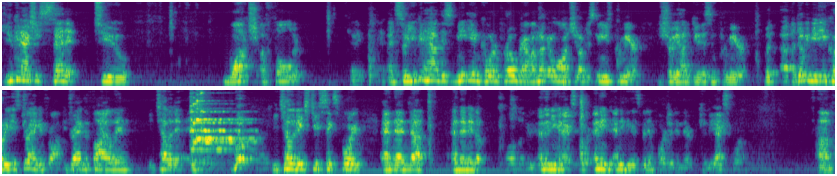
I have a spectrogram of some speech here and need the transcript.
you can actually set it to watch a folder. Okay, and so you can have this media encoder program. I'm not going to launch it. I'm just going to use Premiere to show you how to do this in Premiere. But uh, Adobe Media Encoder is drag and drop. You drag the file in, you tell it, whoop, you tell it H264, and then uh, and then it and then you can export any anything that's been imported in there can be exported. Um,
